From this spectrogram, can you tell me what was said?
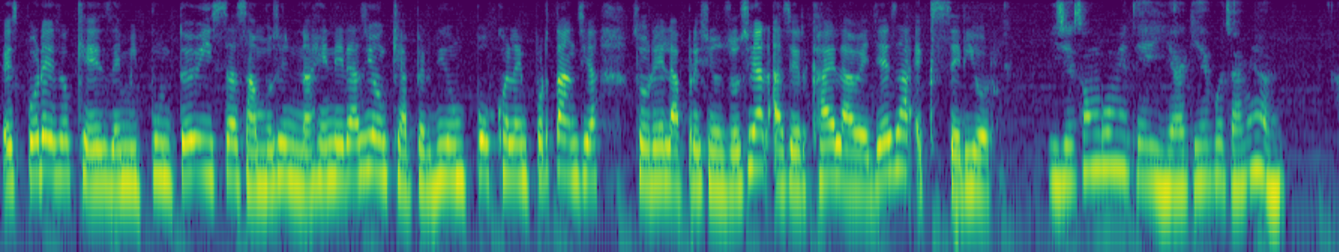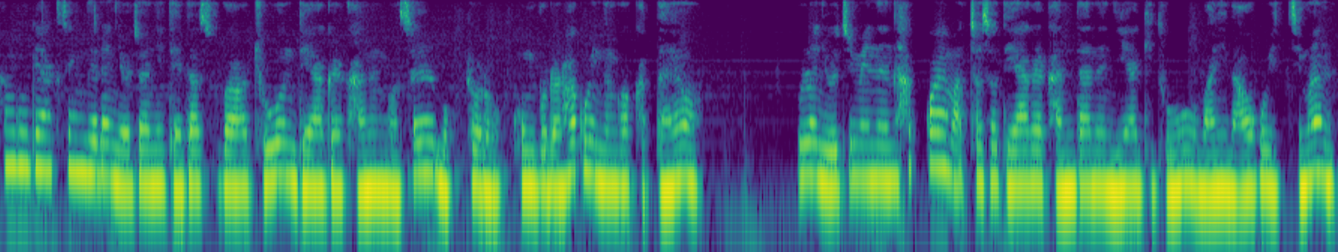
Es por eso que desde mi punto de vista estamos en una generación que ha perdido un poco la importancia sobre la presión social acerca de la belleza exterior. 이제 성공에 대해 이야기해 보자면 한국의 학생들은 여전히 대다수가 좋은 대학을 가는 것을 목표로 공부를 하고 있는 것 같아요. 물론 요즘에는 학과에 맞춰서 대학을 간다는 이야기도 많이 나오고 있지만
